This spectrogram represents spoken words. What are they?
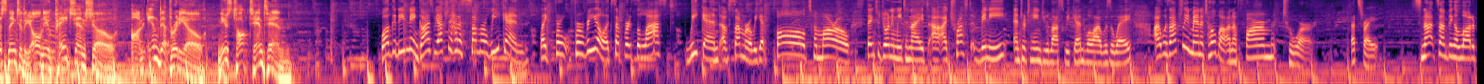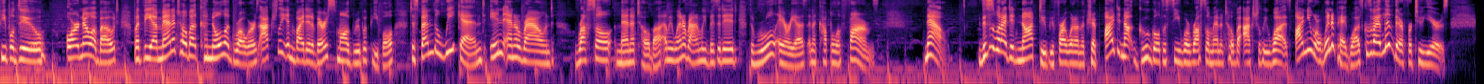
listening to the all new Pay Chen Show on In Depth Radio, News Talk 1010. Well, good evening, guys. We actually had a summer weekend, like for for real. Except for it's the last weekend of summer. We get fall tomorrow. Thanks for joining me tonight. Uh, I trust Vinny entertained you last weekend while I was away. I was actually in Manitoba on a farm tour. That's right. It's not something a lot of people do or know about, but the uh, Manitoba canola growers actually invited a very small group of people to spend the weekend in and around Russell, Manitoba, and we went around and we visited the rural areas and a couple of farms. Now, this is what I did not do before I went on the trip. I did not Google to see where Russell, Manitoba actually was. I knew where Winnipeg was because I lived there for two years.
